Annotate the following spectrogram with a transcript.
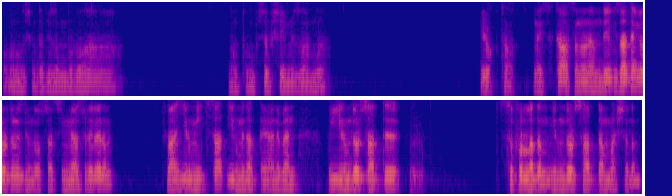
Onun dışında bizim burada yontulmuşsa bir şeyimiz var mı? Yok tamam. Neyse kalsın önemli değil. Zaten gördüğünüz gibi dostlar simya sürelerim şu an 22 saat 20 dakika. Yani ben bu 24 saatte sıfırladım. 24 saatten başladım.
